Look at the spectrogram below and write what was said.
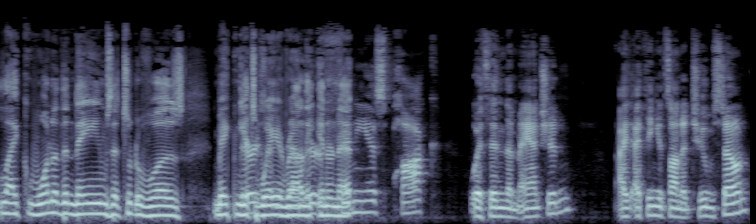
like one of the names that sort of was making its way around the internet? Phineas Pock within the mansion. I, I think it's on a tombstone.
